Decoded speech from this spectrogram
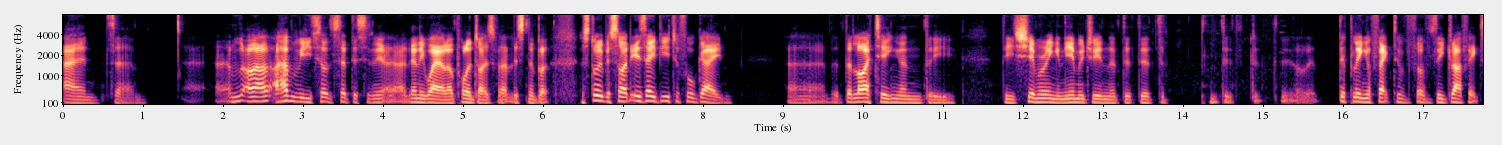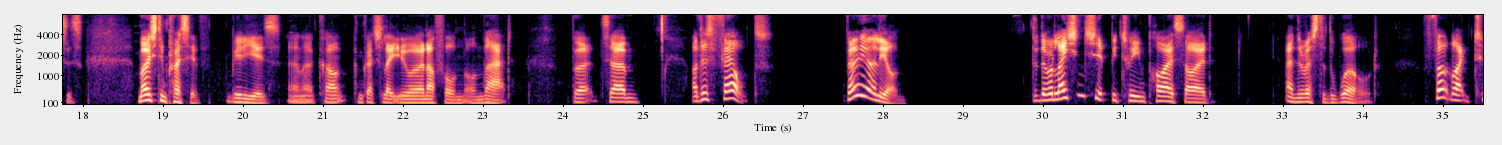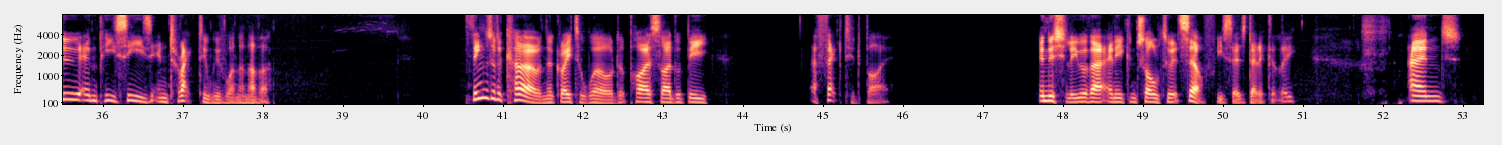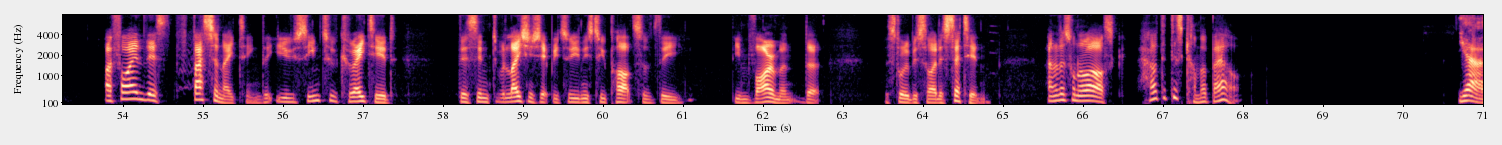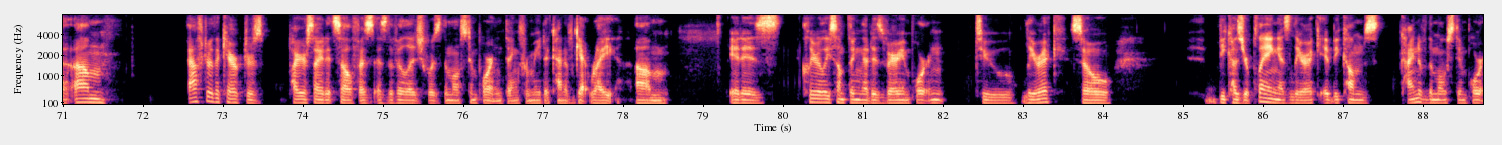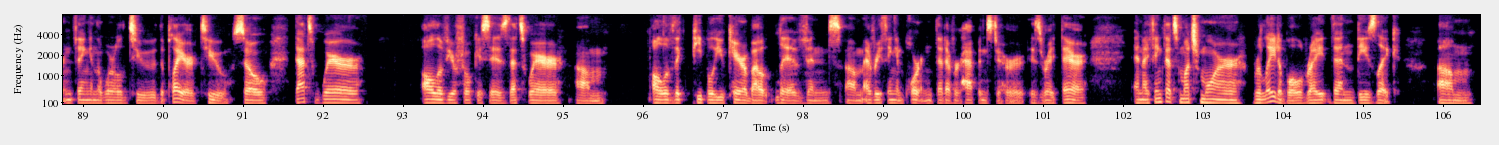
And um, uh, I haven't really sort of said this in, any way, and I apologise for that, listener. But the story beside is a beautiful game. Uh, the, the, lighting and the the shimmering and the imagery and the the, the, the dippling effect of, of the graphics is most impressive. Really is, and I can't congratulate you enough on on that. But um, I just felt very early on that the relationship between Pyreside and the rest of the world felt like two NPCs interacting with one another. Things would occur in the greater world that Pyreside would be affected by. Initially, without any control to itself, he says delicately. And I find this fascinating that you seem to have created this relationship between these two parts of the the environment that the story beside is set in. And I just want to ask, how did this come about? Yeah, um, after the characters, Pyreside itself as as the village was the most important thing for me to kind of get right. Um, it is clearly something that is very important to lyric. So because you're playing as lyric, it becomes kind of the most important thing in the world to the player too. So that's where all of your focus is. That's where um, all of the people you care about live, and um, everything important that ever happens to her is right there. And I think that's much more relatable, right, than these like um,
